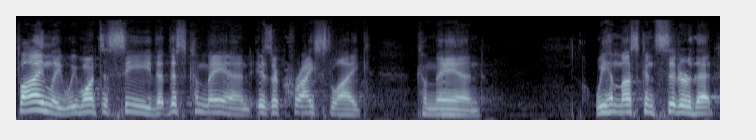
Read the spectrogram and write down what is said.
Finally, we want to see that this command is a Christ like command. We must consider that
